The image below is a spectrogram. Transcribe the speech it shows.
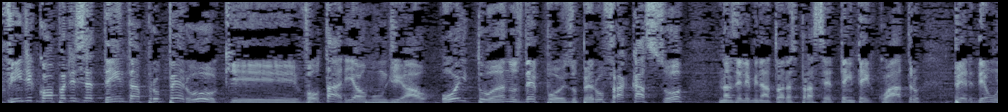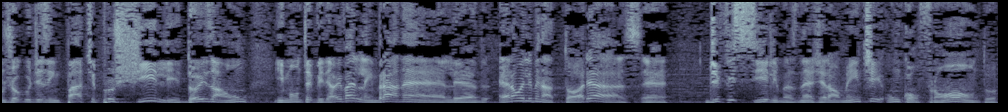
Fim de Copa de 70 para o Peru, que voltaria ao Mundial oito anos depois. O Peru fracassou nas eliminatórias para 74, perdeu um jogo de desempate para o Chile, 2 a 1 em Montevideo. E vai lembrar, né, Leandro? Eram eliminatórias é, dificílimas, né? Geralmente um confronto,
